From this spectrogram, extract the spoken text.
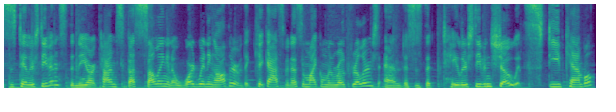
This is Taylor Stevens, the New York Times best-selling and award-winning author of the kick-ass Vanessa Michael Monroe thrillers, and this is the Taylor Stevens Show with Steve Campbell,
